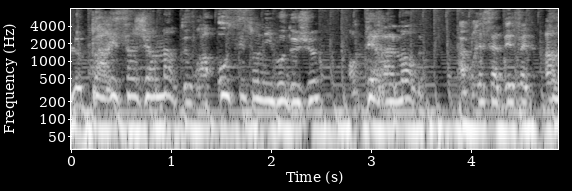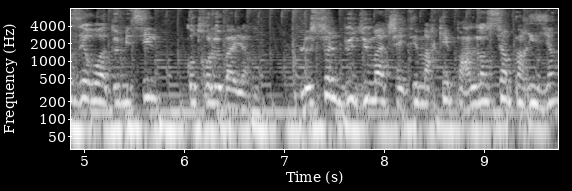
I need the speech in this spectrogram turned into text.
Le Paris Saint-Germain devra hausser son niveau de jeu en terre allemande après sa défaite 1-0 à domicile contre le Bayern. Le seul but du match a été marqué par l'ancien parisien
